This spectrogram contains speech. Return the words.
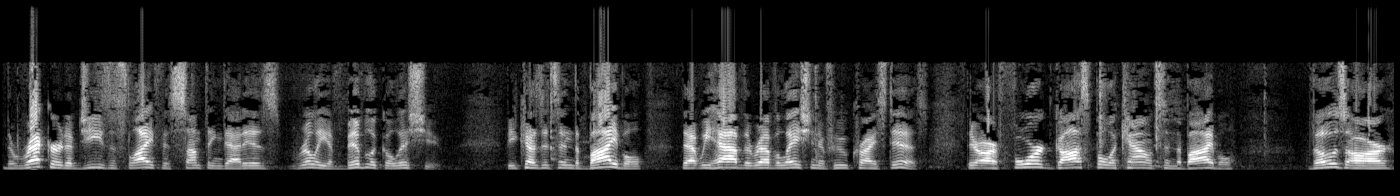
the record of Jesus' life is something that is really a biblical issue because it's in the Bible that we have the revelation of who Christ is. There are four gospel accounts in the Bible. Those are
